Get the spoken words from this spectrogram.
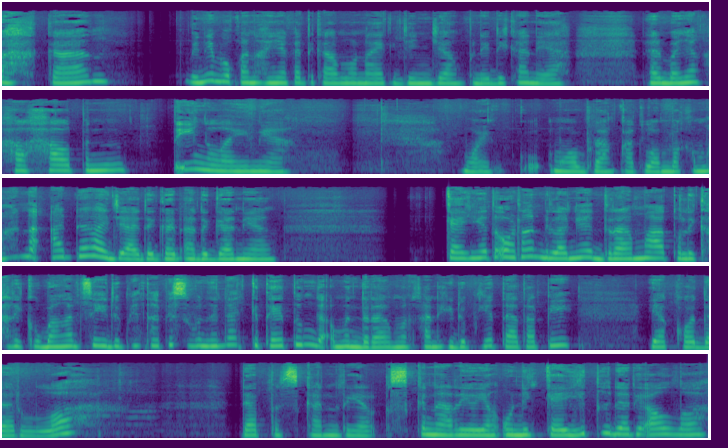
Bahkan ini bukan hanya ketika mau naik jenjang pendidikan ya dan banyak hal-hal penting lainnya mau ikut mau berangkat lomba ke mana ada aja adegan-adegan yang kayaknya tuh orang bilangnya drama atau lika-liku banget sih hidupnya. Tapi sebenarnya kita itu nggak mendramakan hidup kita. Tapi ya kodarullah dapat skenario skenario yang unik kayak gitu dari Allah.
